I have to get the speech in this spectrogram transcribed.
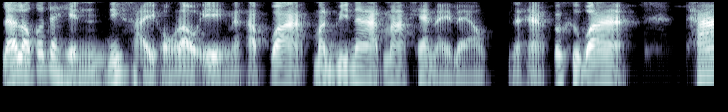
แล้วเราก็จะเห็นนิสัยของเราเองนะครับว่ามันวินาศมากแค่ไหนแล้วนะฮะก็คือว่าถ้า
